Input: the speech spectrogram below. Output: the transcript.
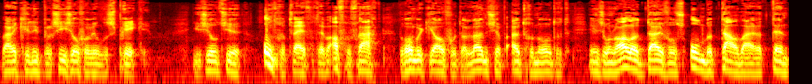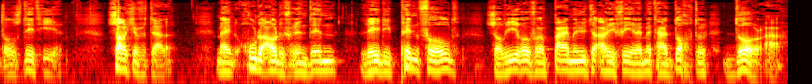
waar ik je nu precies over wilde spreken. Je zult je ongetwijfeld hebben afgevraagd waarom ik jou voor de lunch heb uitgenodigd in zo'n alle duivels onbetaalbare tent als dit hier. Zal ik je vertellen. Mijn goede oude vriendin, Lady Pinfold, zal hier over een paar minuten arriveren met haar dochter Dora.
